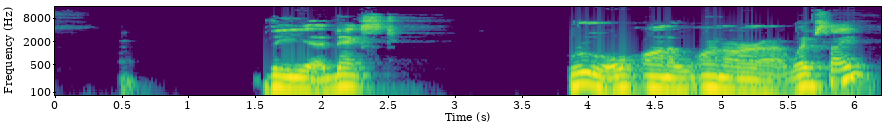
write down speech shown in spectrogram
the uh, next rule on a on our uh, website,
